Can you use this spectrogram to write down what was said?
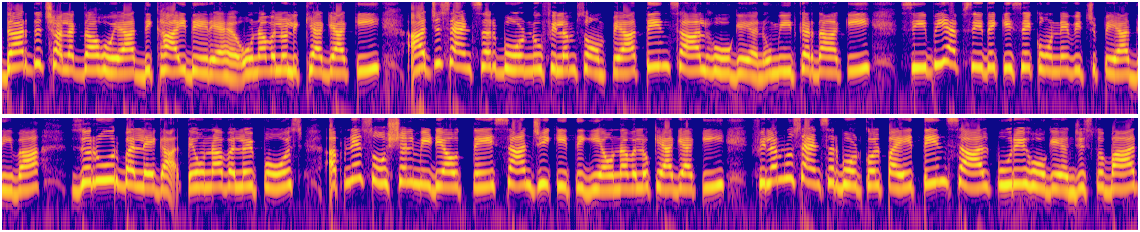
ਦਰਦ ਛਲਕਦਾ ਹੋਇਆ ਦਿਖਾਈ ਦੇ ਰਿਹਾ ਹੈ। ਉਹਨਾਂ ਵੱਲੋਂ ਲਿਖਿਆ ਗਿਆ ਕਿ ਅੱਜ ਸੈਂਸਰ ਬੋਰਡ ਨੂੰ ਫਿਲਮ ਸੌਂਪਿਆ। 3 ਸਾਲ ਹੋ ਗਏ ਹਨ। ਉਮੀਦ ਕਰਦਾ ਹਾਂ ਕਿ ਸੀਬੀਐਫਸੀ ਦੇ ਕਿਸੇ ਕੋਨੇ ਵਿੱਚ ਪਿਆ ਦੀਵਾ ਜ਼ਰੂਰ ਬੱਲੇਗਾ ਤੇ ਉਹਨਾਂ ਵੱਲੋਂ ਇਹ ਪੋਸਟ ਆਪਣੇ ਸੋਸ਼ਲ ਮੀਡੀਆ ਉੱਤੇ ਸਾਂਝੀ ਕੀਤੀ ਗਈ ਹੈ। ਉਹਨਾਂ ਵੱਲੋਂ ਕਿਹਾ ਗਿਆ ਕਿ ਫਿਲਮ ਨੂੰ ਸੈਂਸਰ ਬੋਰਡ ਕੋਲ ਪਏ 3 ਸਾਲ ਪੂਰੇ ਹੋ ਗਏ ਹਨ, ਜਿਸ ਤੋਂ ਬਾਅਦ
